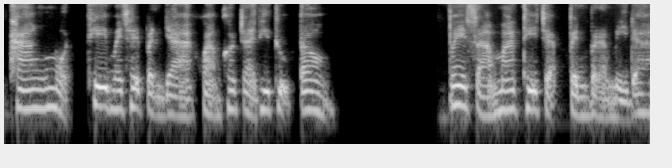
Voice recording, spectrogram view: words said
ๆ ทั้งหมดที่ไม่ใช่ปัญญาความเข้าใจที่ถูกต้อง ไม่สามารถที่จะเป็นบารมีได้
